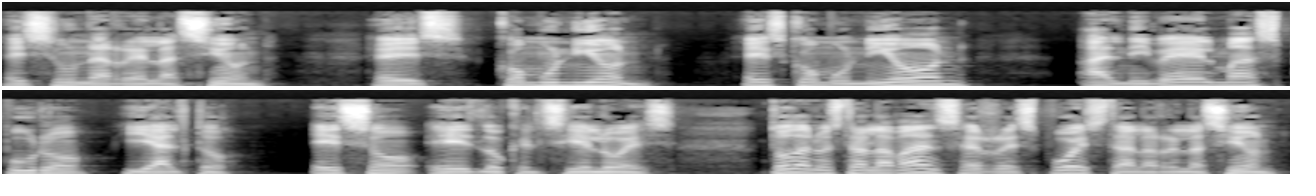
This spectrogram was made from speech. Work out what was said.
Es una relación. Es comunión. Es comunión al nivel más puro y alto. Eso es lo que el cielo es. Toda nuestra alabanza es respuesta a la relación.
